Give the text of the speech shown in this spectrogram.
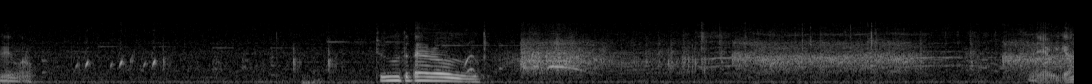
Eh, well. To the barrel! There we go.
